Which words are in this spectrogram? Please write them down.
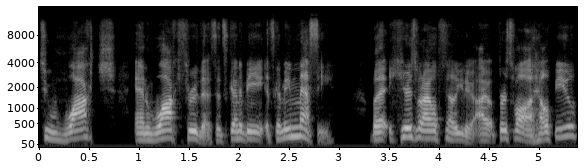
to watch and walk through this. It's going to be it's going to be messy, but here's what I will tell you: to I, first of all, I'll help you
